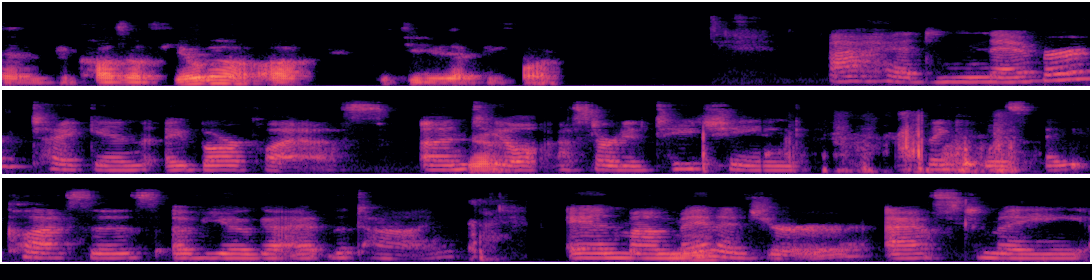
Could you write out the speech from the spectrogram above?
then because of yoga, or did you do that before? I had never taken a barre class until yeah. I started teaching. I think it was eight classes of yoga at the time. And my mm-hmm. manager asked me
